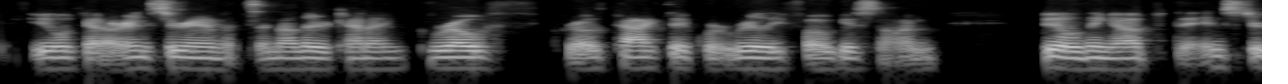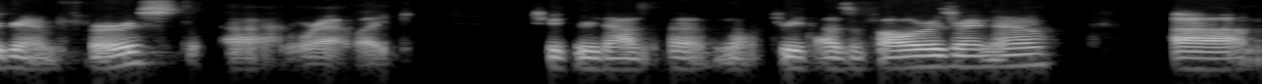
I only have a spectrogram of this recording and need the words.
if you look at our Instagram, it's another kind of growth growth tactic. We're really focused on building up the Instagram first. Uh, we're at like two, three thousand, uh, no, three thousand followers right now, um,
